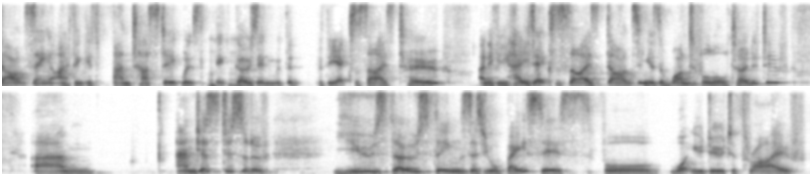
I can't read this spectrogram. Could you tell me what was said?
Dancing, I think, is fantastic. It mm-hmm. goes in with the with the exercise too. And if you hate exercise, dancing is a wonderful alternative. Um, and just to sort of use those things as your basis for what you do to thrive,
